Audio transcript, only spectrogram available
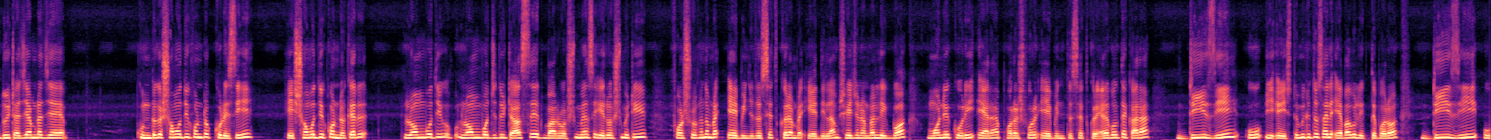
দুইটা যে আমরা যে কোনটাকে সমদ্বিখণ্ডক করেছি এই সমদ্বিখণ্ডকের লম্ব লম্ব যে দুইটা আছে বা রশ্মি আছে, এই রশ্মিটি পরস্পর কিন্তু আমরা এ বিন্দুতে সেট করে আমরা এ দিলাম। সেই জন্য আমরা লিখব, মনে করি এরা পরস্পর এ বিন্দুতে সেট করে। এরা বলতে কারা? ডি ডিজি ও ইএইচ তুমি কিন্তু চাইলে এভাবে লিখতে পারো। ডি ডিজি ও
